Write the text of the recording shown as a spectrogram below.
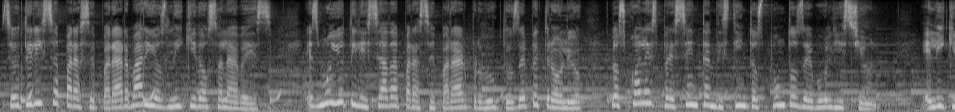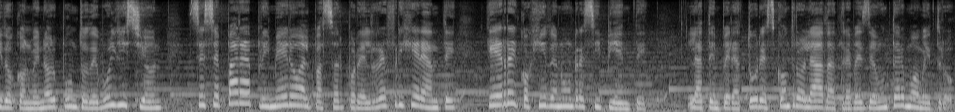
se utiliza para separar varios líquidos a la vez. Es muy utilizada para separar productos de petróleo, los cuales presentan distintos puntos de ebullición. El líquido con menor punto de ebullición se separa primero al pasar por el refrigerante que es recogido en un recipiente. La temperatura es controlada a través de un termómetro.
